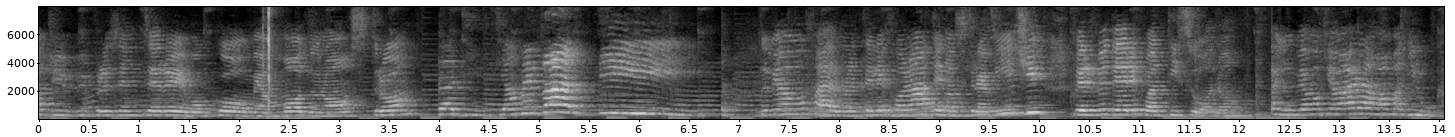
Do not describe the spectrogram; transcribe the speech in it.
Oggi vi presenteremo come a modo nostro Insieme Party. Dobbiamo fare una telefonata ai nostri amici per vedere quanti sono. Dobbiamo chiamare la mamma di Luca,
